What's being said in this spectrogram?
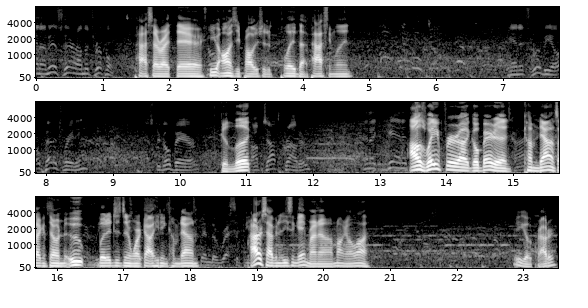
And a miss there on the triple. Pass that right there. He honestly probably should have played that passing lane. And it's Rubio penetrating. Has to go Bear. Good look. Up top Crowder. And again, I was waiting for uh, Gobert to come down so I can throw in the oop, but it just didn't work out. He didn't come down. been the recipe Crowder's having a decent game right now. I'm not gonna lie. There you go, Crowder.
